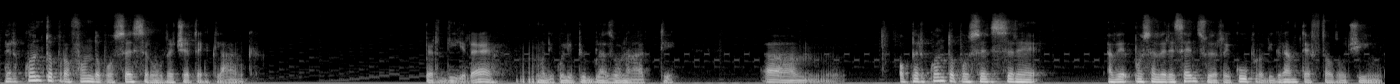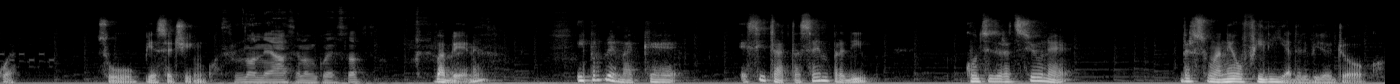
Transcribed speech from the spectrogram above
per quanto profondo possa essere un Ratchet Clank, per dire, eh, uno di quelli più blasonati, um, o per quanto possa, essere, ave, possa avere senso il recupero di Grand Theft Auto 5 su PS5. Non ne ha se non questo. Va bene. Il problema è che si tratta sempre di considerazione verso una neofilia del videogioco.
